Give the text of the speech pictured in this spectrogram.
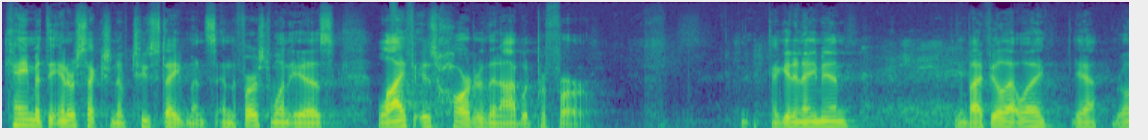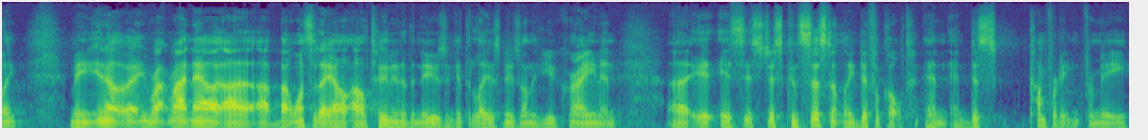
came at the intersection of two statements. And the first one is, Life is harder than I would prefer. Can I get an amen? amen. Anybody feel that way? Yeah, really? I mean, you know, right, right now, uh, about once a day, I'll, I'll, tune into the news and get the latest news on the Ukraine, and uh, it, it's, it's just consistently difficult and, and dis, comforting for me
